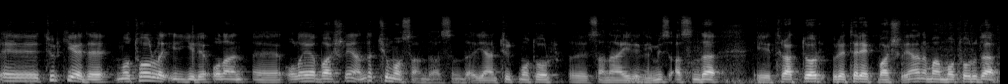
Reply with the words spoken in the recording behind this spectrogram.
e, Türkiye'de motorla ilgili olan e, olaya başlayan da TÜMOSAN'dı aslında. Yani Türk Motor e, Sanayi dediğimiz aslında e, traktör üreterek başlayan ama motoru da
